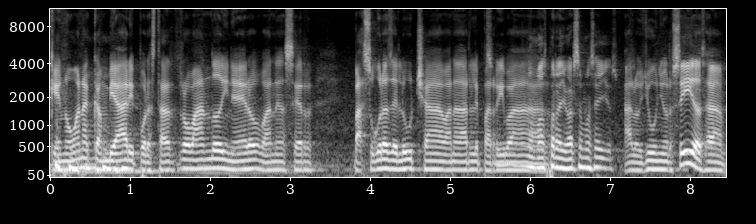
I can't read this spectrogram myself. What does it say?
que no van a cambiar y por estar robando dinero van a hacer basuras de lucha, van a darle para arriba. Nomás para llevarse más ellos. A los juniors, sí, o sea,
